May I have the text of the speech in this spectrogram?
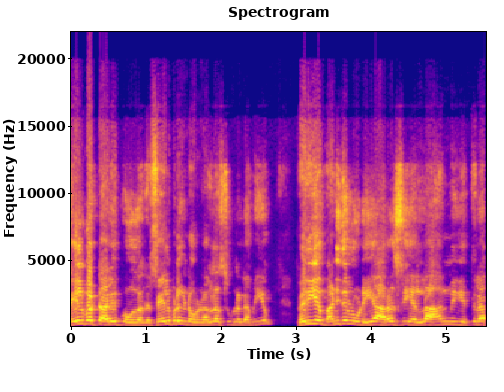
செயல்பட்டாலே போகுது அந்த செயல்படுகின்ற ஒரு நல்ல சூழ்நிலை அமையும். பெரிய மனிதர்களுடைய அரசியலில் ஆன்மீகத்தில்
